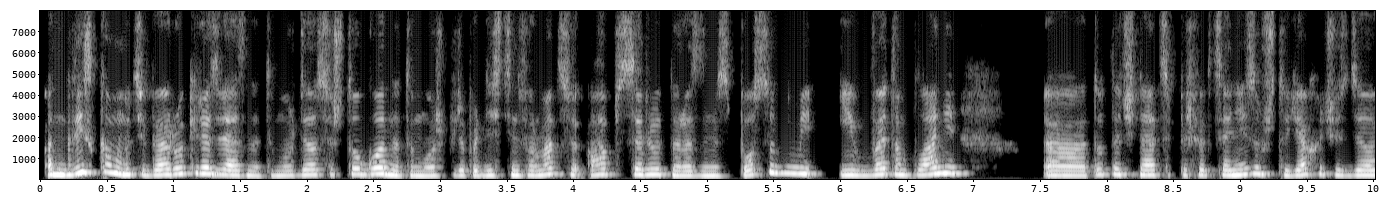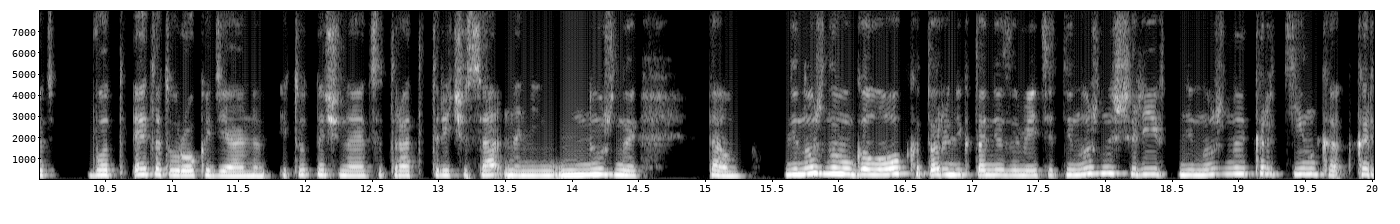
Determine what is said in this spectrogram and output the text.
английском у тебя руки развязаны, ты можешь делать все что угодно, ты можешь преподнести информацию абсолютно разными способами, и в этом плане э, тут начинается перфекционизм, что я хочу сделать вот этот урок идеальным, и тут начинается трата три часа на ненужный там Ненужный уголок, который никто не заметит, ненужный шрифт, ненужная картинка. Кар...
